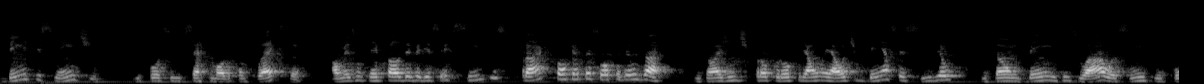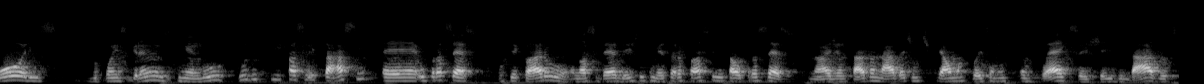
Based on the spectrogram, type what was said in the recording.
bem eficiente e fosse, de certo modo, complexa, ao mesmo tempo ela deveria ser simples para qualquer pessoa poder usar. Então a gente procurou criar um layout bem acessível, então bem visual, assim, com cores, botões grandes, menu, tudo que facilitasse é, o processo. Porque, claro, a nossa ideia desde o começo era facilitar o processo. Não adiantava nada a gente criar uma coisa muito complexa, cheia de dados,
